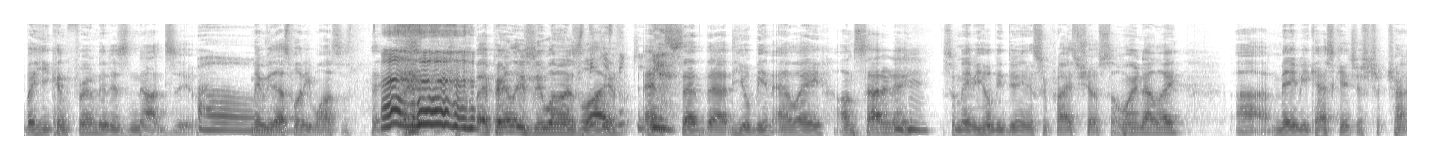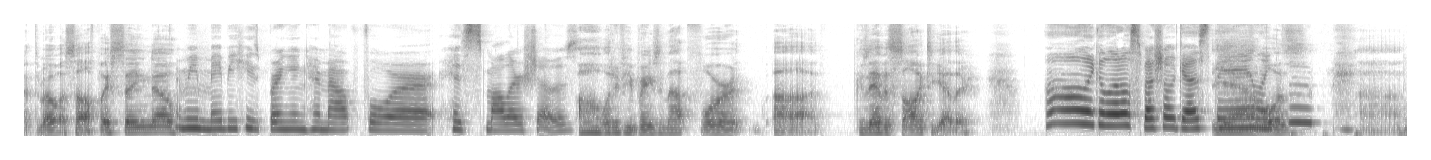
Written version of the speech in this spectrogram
but he confirmed it is not ZHU. Oh, Maybe that's what he wants us to think. but apparently, ZHU went on his live and said that he'll be in LA on Saturday. Mm-hmm. So maybe he'll be doing a surprise show somewhere in LA. Uh, maybe Kaskade just tr- trying to throw us off by saying no. I mean, maybe he's bringing him out for his smaller shows. Oh, what if he brings him out for because they have a song together? Oh, like a little special guest thing. Yeah, like what was boop.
